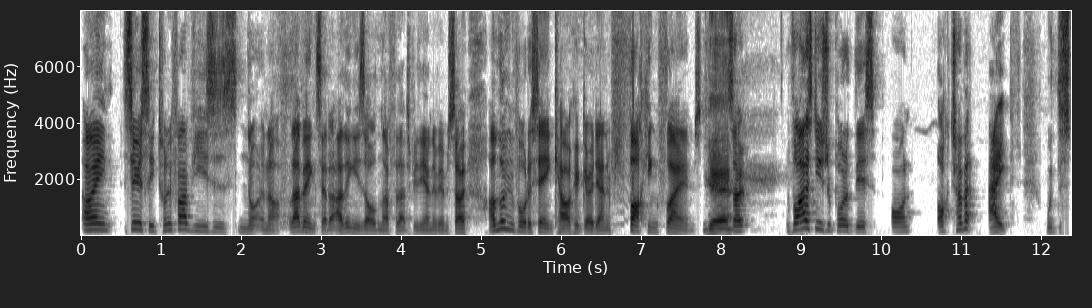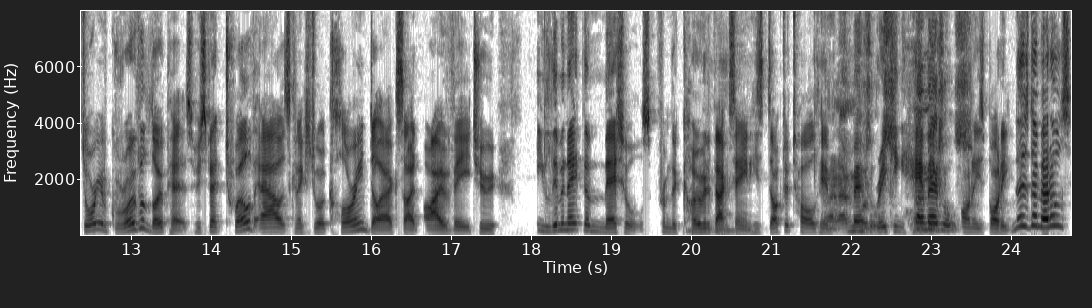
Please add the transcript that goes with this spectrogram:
I mean, seriously, 25 years is not enough. That being said, I think he's old enough for that to be the end of him. So I'm looking forward to seeing Kalcker go down in fucking flames. Yeah. So Vice News reported this on October 8th with the story of Grover Lopez, who spent 12 hours connected to a chlorine dioxide IV to eliminate the metals from the COVID Mm. vaccine. His doctor told him No, no were metals. wreaking No havoc metals. on his body. There's no metals.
